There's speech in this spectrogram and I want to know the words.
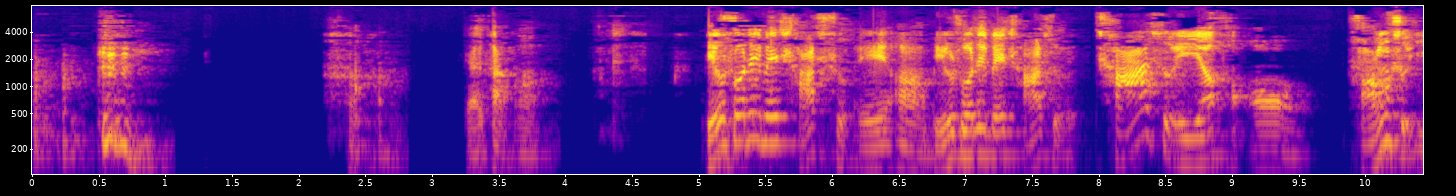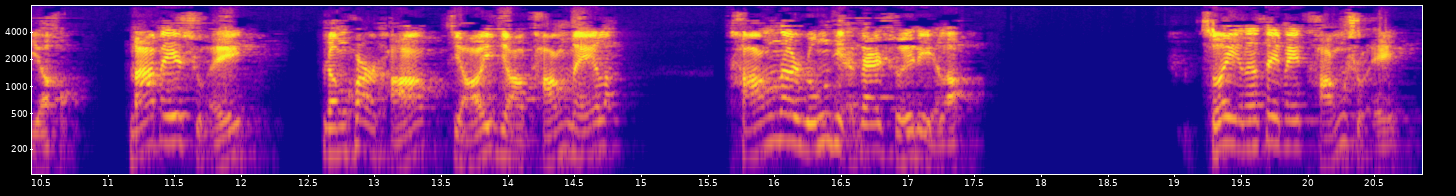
大家看啊，比如说这杯茶水啊，比如说这杯茶水，茶水也好，糖水也好，拿杯水。扔块糖，搅一搅，糖没了，糖呢溶解在水里了，所以呢，这杯糖水，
